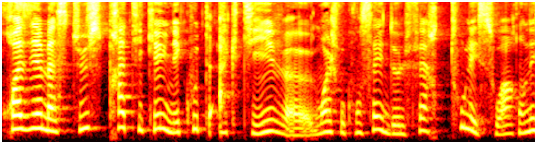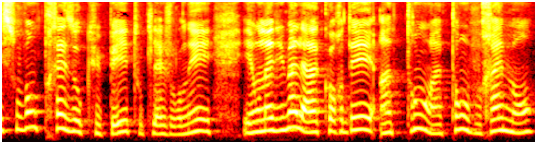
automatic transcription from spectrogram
Troisième astuce, pratiquer une écoute active. Euh, moi, je vous conseille de le faire tous les soirs. On est souvent très occupé toute la journée et on a du mal à accorder un temps, un temps vraiment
